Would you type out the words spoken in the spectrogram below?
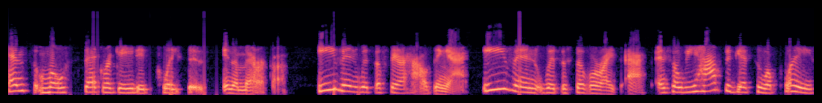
10th most segregated places in America, even with the Fair Housing Act even with the Civil Rights Act. And so we have to get to a place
